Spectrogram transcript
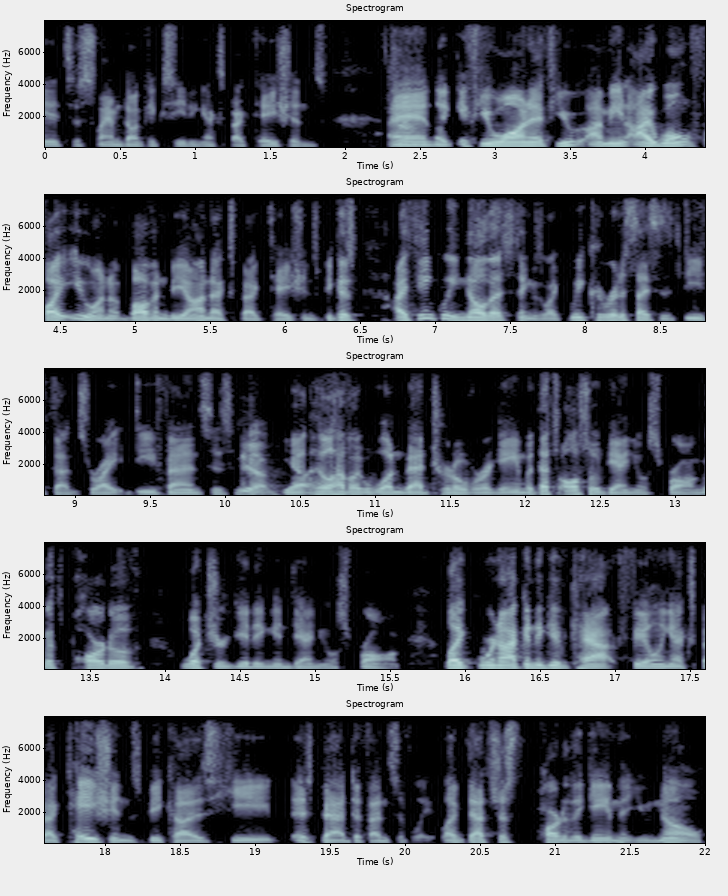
it's a slam dunk exceeding expectations. Sure. And like, if you want, if you, I mean, I won't fight you on above and beyond expectations because I think we know that's things like we criticize his defense, right? Defense is, yeah, yeah, he'll have like one bad turnover a game, but that's also Daniel Sprong. That's part of what you're getting in Daniel Sprong. Like, we're not going to give Cat failing expectations because he is bad defensively. Like, that's just part of the game that you know,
